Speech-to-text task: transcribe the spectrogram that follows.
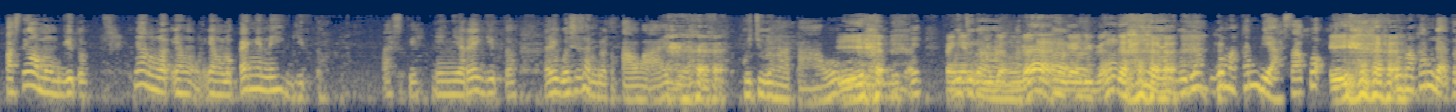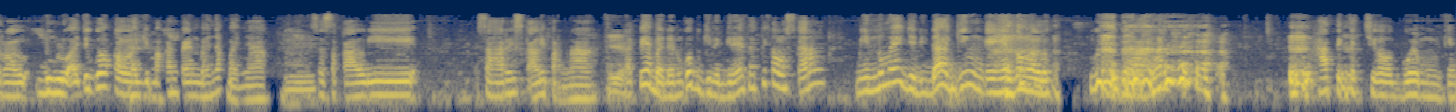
pasti ngomong begitu ini yang lo yang yang lo pengen nih gitu pasti nyinyirnya gitu tapi gue sih sambil ketawa aja gue juga nggak tahu Iya. gitu. Eh, Pengen juga, enggak, ngerti. enggak Eh, eh. juga enggak. iya gue bilang gue makan biasa kok Iya. gue makan nggak terlalu dulu aja gue kalau lagi makan pengen banyak banyak Hmm. sesekali sehari sekali pernah Iya. tapi ya badan gue begini-begini aja. tapi kalau sekarang minum aja jadi daging kayaknya tau gak lo gue juga gak ngerti hati kecil gue mungkin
